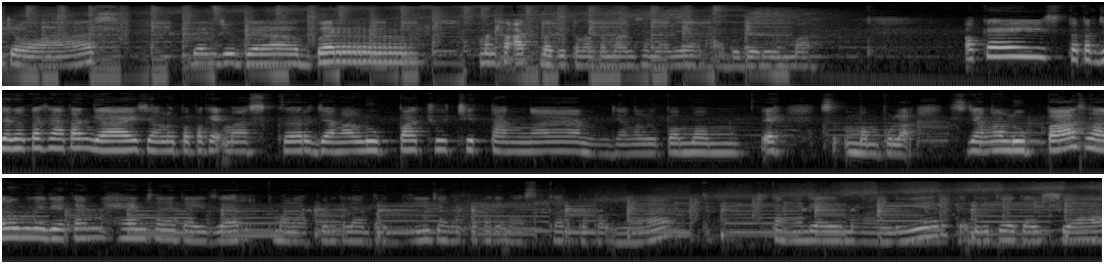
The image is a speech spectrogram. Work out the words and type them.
jelas dan juga bermanfaat bagi teman-teman semuanya yang ada di rumah. Oke, okay, tetap jaga kesehatan guys. Jangan lupa pakai masker, jangan lupa cuci tangan, jangan lupa mem eh mem pula. Jangan lupa selalu menyediakan hand sanitizer ke mana pun kalian pergi. Jangan lupa pakai masker pokoknya. Tangan di air mengalir, kayak begitu ya guys ya.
